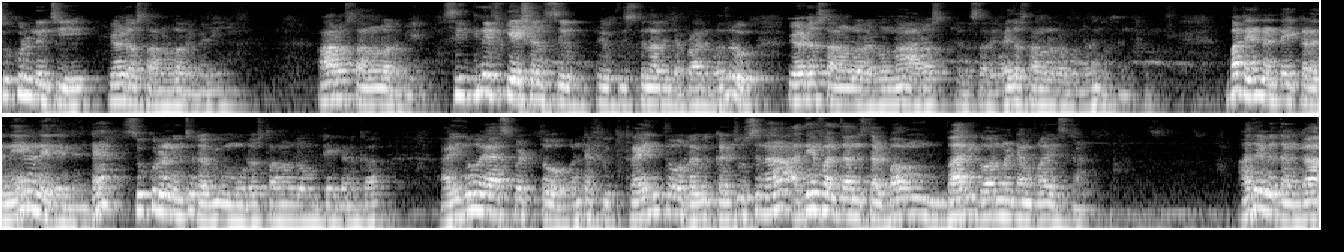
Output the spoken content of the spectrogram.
శుక్రుడి నుంచి ఏడో స్థానంలో రవిని ఆరో స్థానంలో రవి సిగ్నిఫికేషన్స్ ఇస్తున్నారని చెప్పడానికి బదులు ఏడో స్థానంలో రవి ఉన్న ఆరో సారీ ఐదో స్థానంలో రవి అని చెప్పాను. బట్ ఏంటంటే ఇక్కడ నేను అనేది ఏంటంటే శుక్రుడి నుంచి రవి మూడో స్థానంలో ఉంటే కనుక ఐదో ఆస్పెక్ట్తో అంటే ఫిఫ్త్ ట్రైన్తో రవి ఇక్కడ చూసినా అదే ఫలితాన్ని ఇస్తాడు. బాబు భారీ గవర్నమెంట్ ఎంప్లాయీ ఇస్తాడు. అదేవిధంగా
